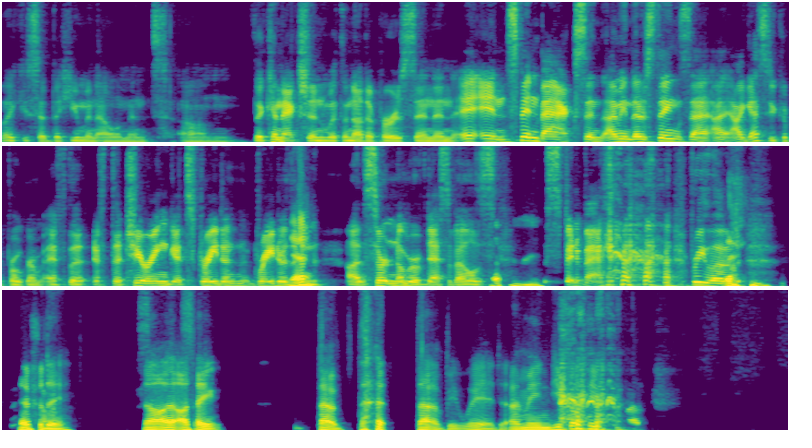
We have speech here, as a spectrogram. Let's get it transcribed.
Like you said, the human element, um, the connection with another person, and and spin backs, and I mean, there's things that I, I guess you could program if the if the cheering gets great and greater Yeah. than a certain number of decibels, Definitely, spin it back, reload. definitely. So- No, I, I think that would- that that would be weird. I mean, you've got people like,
